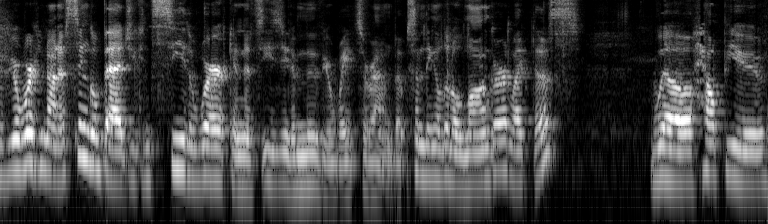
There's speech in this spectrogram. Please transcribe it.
if you're working on a single bed, you can see the work and it's easy to move your weights around. But something a little longer like this will help you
